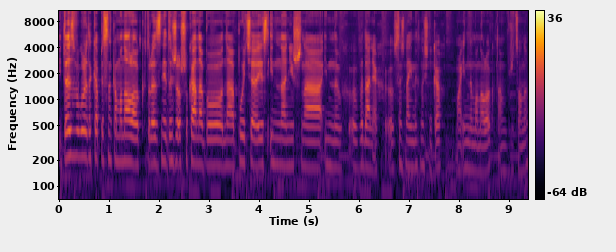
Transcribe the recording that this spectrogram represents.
I to jest w ogóle taka piosenka monolog, która jest nie dość oszukana, bo na płycie jest inna niż na innych wydaniach, w sensie na innych nośnikach. Ma inny monolog tam wrzucony.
